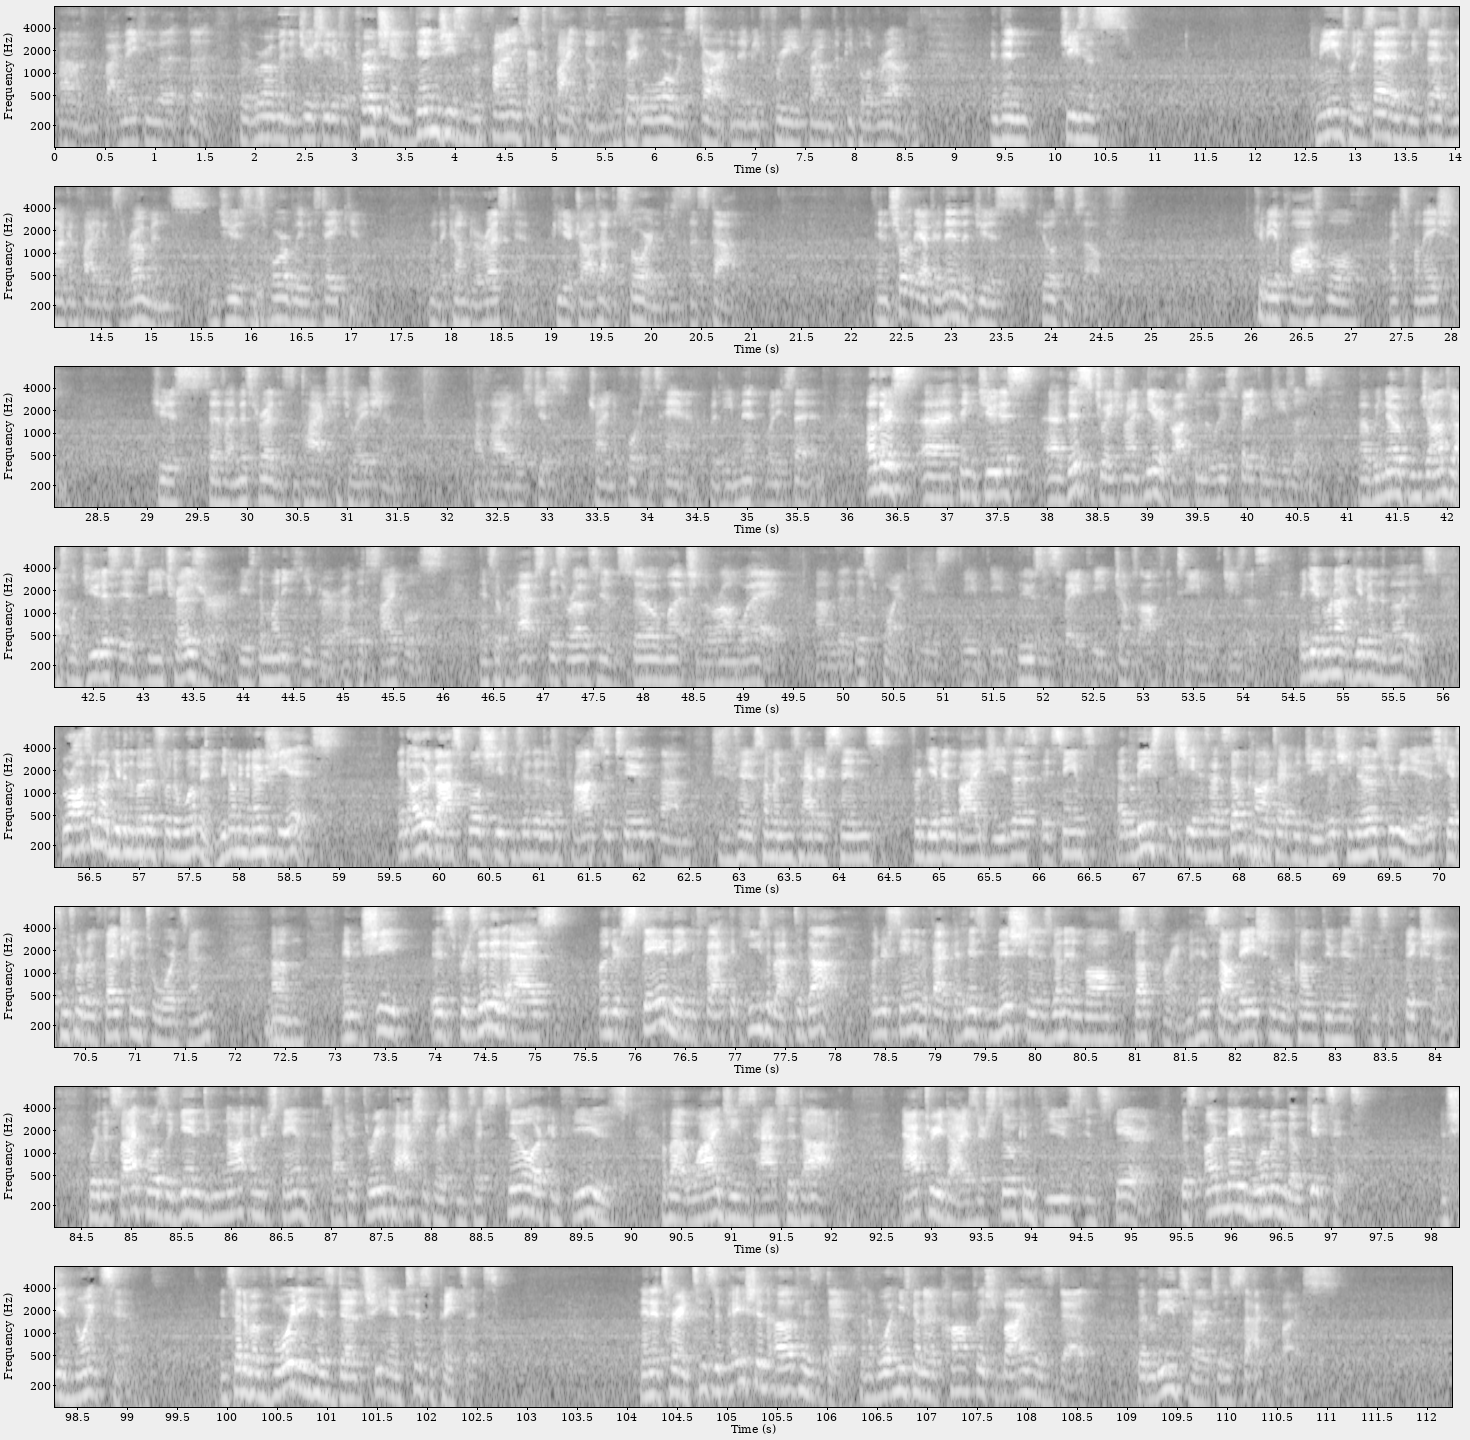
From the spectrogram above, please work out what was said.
um, by making the, the, the Roman and Jewish leaders approach him. Then Jesus would finally start to fight them, and the great war would start, and they'd be free from the people of Rome. And then Jesus means what he says when he says we're not going to fight against the Romans. And Judas is horribly mistaken when they come to arrest him. Peter draws out the sword and Jesus says, Stop. And shortly after then that Judas kills himself. Could be a plausible explanation. Judas says, I misread this entire situation. I thought I was just trying to force his hand, but he meant what he said. Others uh, think Judas, uh, this situation right here, caused him to lose faith in Jesus. Uh, we know from John's Gospel, Judas is the treasurer, he's the money keeper of the disciples. And so perhaps this rubs him so much in the wrong way um, that at this point he, he loses faith. He jumps off the team with Jesus. Again, we're not given the motives. We're also not given the motives for the woman. We don't even know who she is. In other Gospels, she's presented as a prostitute. Um, she's presented as someone who's had her sins forgiven by Jesus. It seems at least that she has had some contact with Jesus. She knows who he is. She has some sort of affection towards him. Um, and she is presented as understanding the fact that he's about to die, understanding the fact that his mission is going to involve suffering, that his salvation will come through his crucifixion. Where the disciples, again, do not understand this. After three passion predictions, they still are confused about why Jesus has to die. After he dies, they're still confused and scared. This unnamed woman, though, gets it, and she anoints him. Instead of avoiding his death, she anticipates it. And it's her anticipation of his death and of what he's going to accomplish by his death that leads her to the sacrifice.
